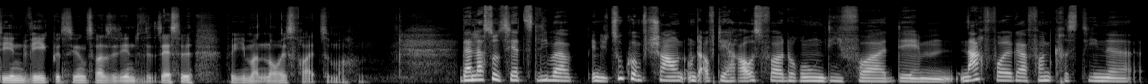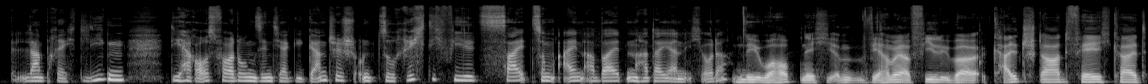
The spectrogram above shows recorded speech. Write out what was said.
den Weg bzw. den Sessel für jemand Neues freizumachen. Dann lasst uns jetzt lieber in die Zukunft schauen und auf die Herausforderungen, die vor dem Nachfolger von Christine Lamprecht liegen. Die Herausforderungen sind ja gigantisch und so richtig viel Zeit zum Einarbeiten hat er ja nicht, oder? Nee, überhaupt nicht. Ähm, wir haben ja viel über Kaltstartfähigkeit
